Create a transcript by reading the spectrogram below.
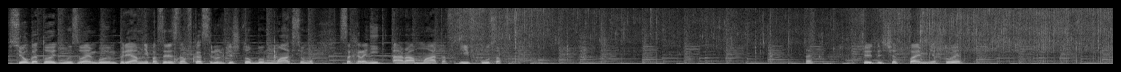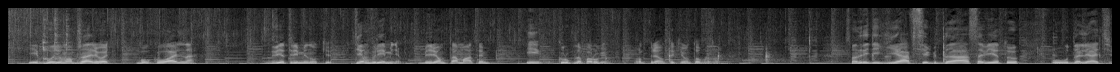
все готовить мы с вами будем прямо непосредственно в кастрюльке, чтобы максимум сохранить ароматов и вкусов. Так, все это сейчас помешиваем. И будем обжаривать буквально 2-3 минутки. Тем временем берем томаты и крупно порубим. Вот прям таким вот образом. Смотрите, я всегда советую удалять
